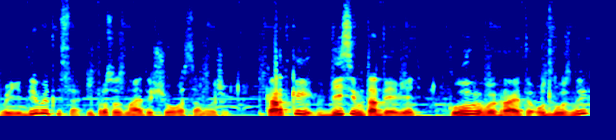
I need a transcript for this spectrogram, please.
Ви її дивитеся і просто знаєте, що у вас там лежить. Картки 8 та 9, коли ви граєте одну з них,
